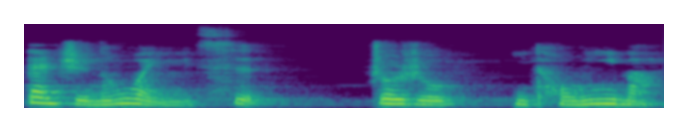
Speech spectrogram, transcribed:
但只能吻一次。卓如，你同意吗？”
